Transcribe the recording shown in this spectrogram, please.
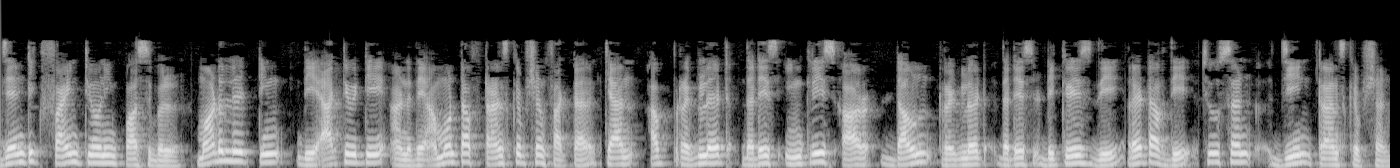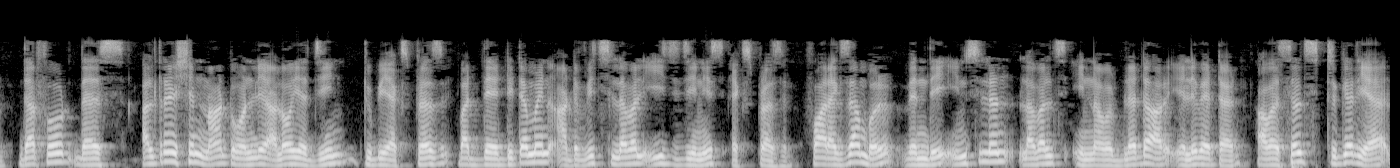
genetic fine tuning possible. Modulating the activity and the amount of transcription factor can up regulate that is increase or down regulate that is decrease the rate of the chosen gene transcription. Therefore, this alteration not only allow a gene to be expressed but they determine at which level each gene is expressed. For example, when the insulin levels in our blood are elevated, our cells trigger a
